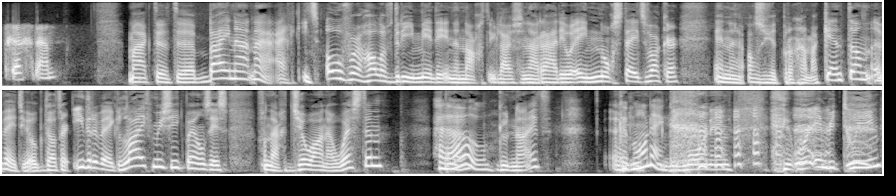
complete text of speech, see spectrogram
Graag gedaan. Maakt het eh, bijna, nou ja, eigenlijk iets over half drie midden in de nacht. U luistert naar Radio 1 nog steeds wakker. En als u het programma kent, dan weet u ook dat er iedere week live muziek bij ons is. Vandaag Joanna Weston. Hello. good night. Eh, Good morning. Good morning. We're in between.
